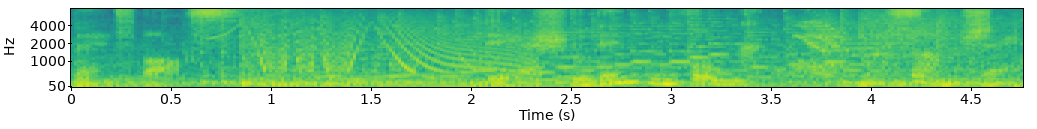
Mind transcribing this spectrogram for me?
Bandbox. Der Studentenfunk. Soundcheck.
